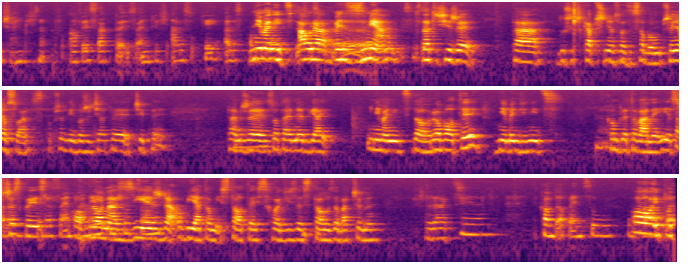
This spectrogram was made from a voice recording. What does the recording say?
die ne- Raphael sagt, da ist eigentlich alles okay, alles Nie ma nic. Aura bez äh, zmian. Znaczy się, że ta duszyczka przyniosła ze sobą, przeniosła z poprzedniego życia te chipy. Tam, że złota energia nie ma nic do roboty, nie będzie nic kompletowane. Jest, Pada- wszystko jest, ochrona zjeżdża, obija tą istotę, schodzi ze stołu, zobaczymy reakcję. Kommt auf einen zu. Oj, pod,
